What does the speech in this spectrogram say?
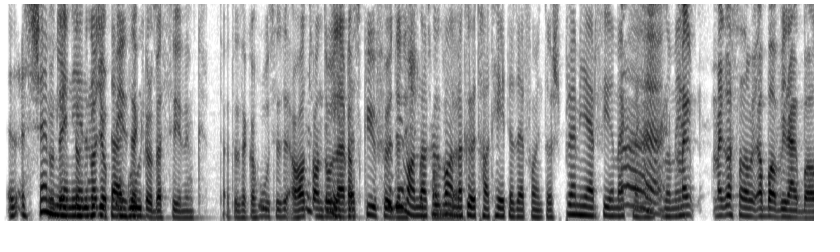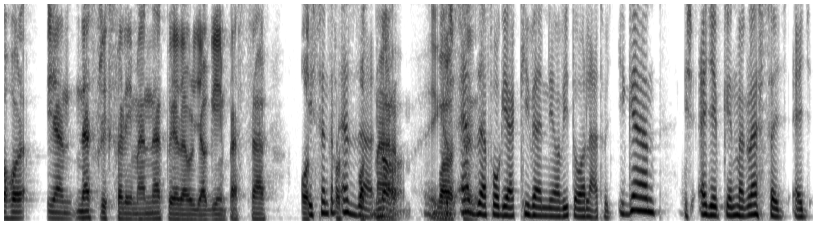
ez, ez de semmilyen itt ilyen nagyobb pénzekről goods. beszélünk. Tehát ezek a 20 ezer, a 60 Ez dollár, az külföldön is vannak, 60 dollár. vannak 5-6-7 ezer fontos premier filmek, meg nem tudom én. meg, meg azt mondom, hogy abban a világban, ahol ilyen Netflix felé mennek, például ugye a Game Pass-szel, ott, És szerintem ott, ezzel- ott már Na, igen. és ezzel fogják kivenni a vitorlát, hogy igen, és egyébként meg lesz egy, egy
